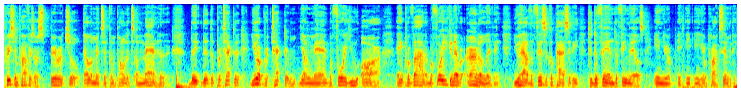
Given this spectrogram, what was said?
priests and prophets are spiritual elements and components of manhood. The, the, the protector, you're a protector, young man, before you are a provider. Before you can ever earn a living, you have the physical capacity to defend the females in your, in, in your proximity.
